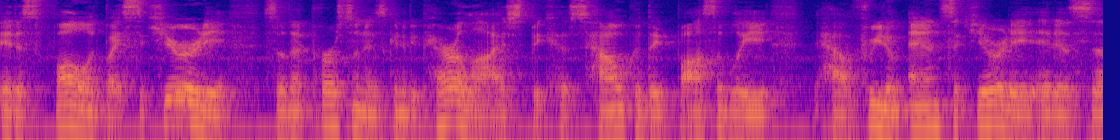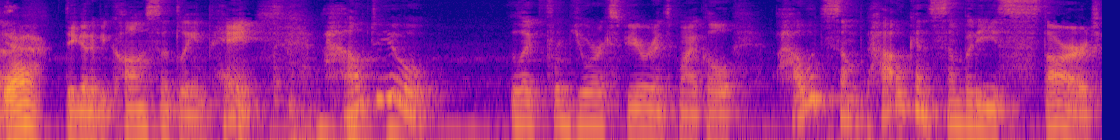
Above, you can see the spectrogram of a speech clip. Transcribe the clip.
it is followed by security. So that person is going to be paralyzed because how could they possibly have freedom and security? It is uh, yeah. they're going to be constantly in pain. How do you, like from your experience, Michael? How would some how can somebody start?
